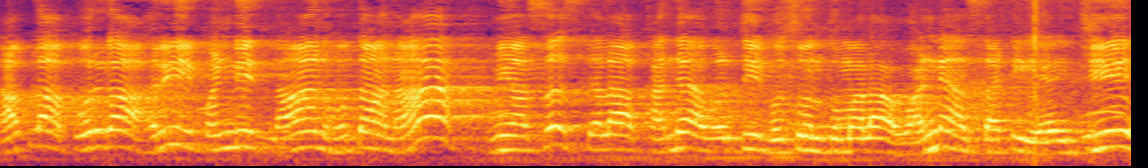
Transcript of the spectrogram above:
आपला पोरगा हरी पंडित लहान होता ना मी असंच त्याला खांद्यावरती बसून तुम्हाला वाढण्यासाठी यायची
